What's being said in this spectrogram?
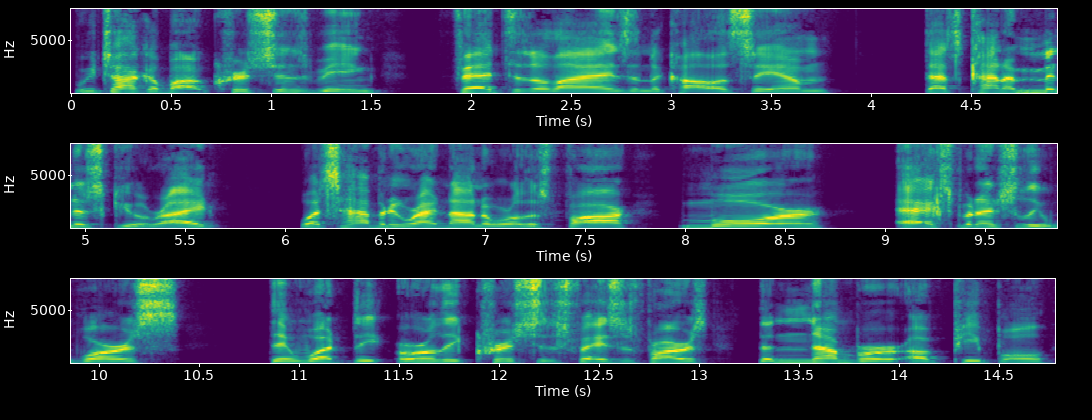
We talk about Christians being fed to the lions in the Colosseum. That's kind of minuscule, right? What's happening right now in the world is far more exponentially worse than what the early Christians faced as far as the number of people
